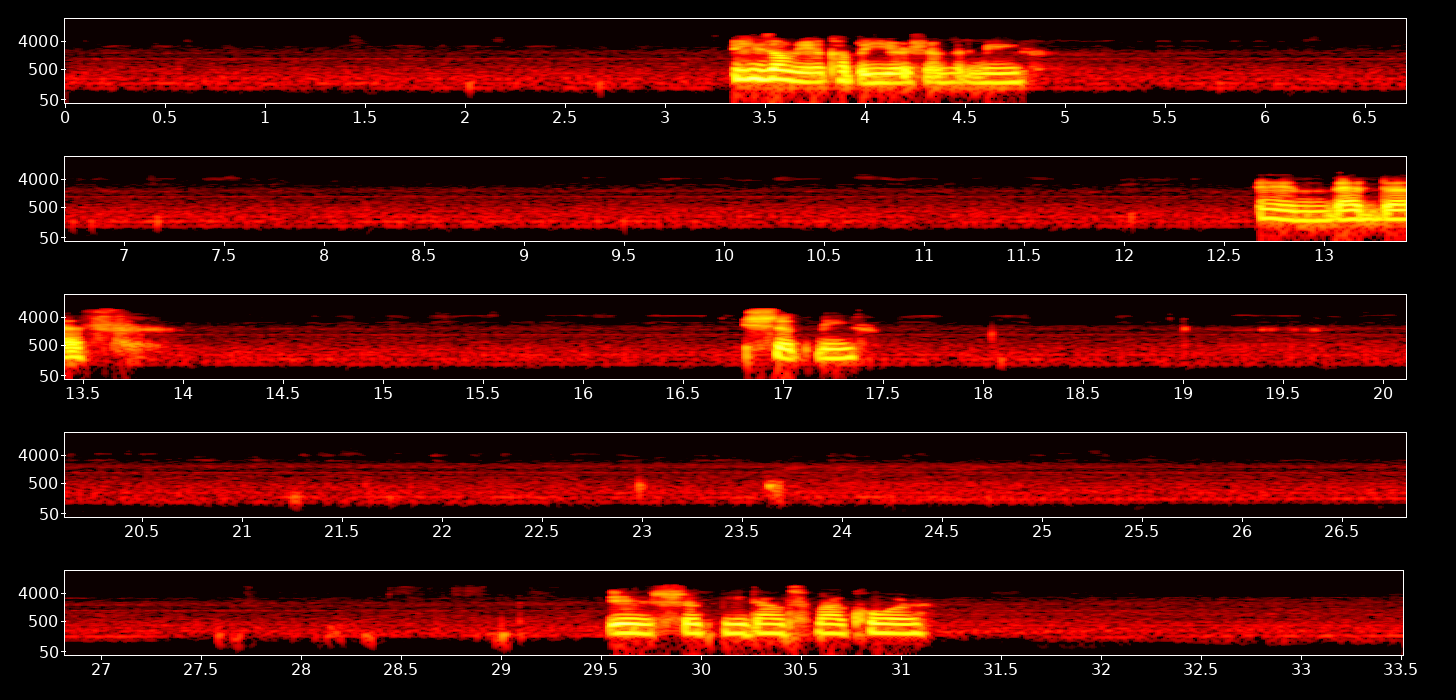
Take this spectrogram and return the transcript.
he's only a couple years younger than me. And that death shook me. It shook me down to my core.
